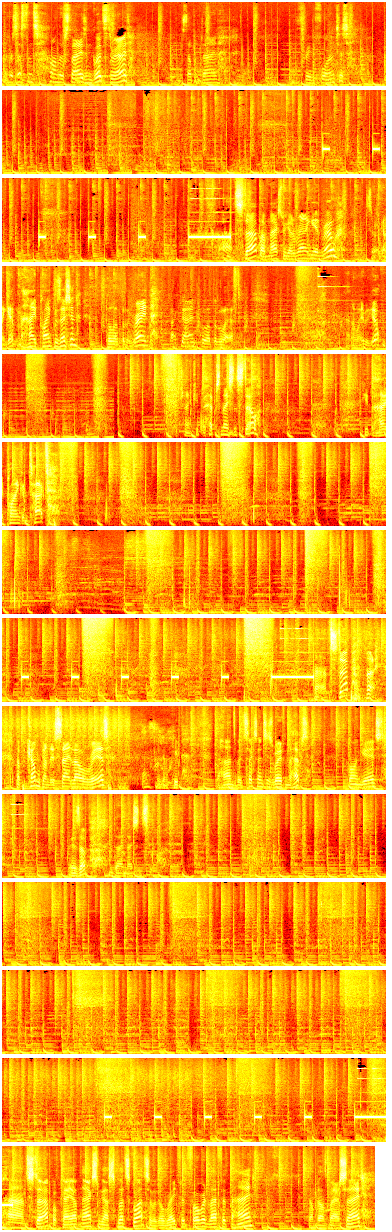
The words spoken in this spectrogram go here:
the resistance on those thighs and glutes throughout. Just up and down, three to four inches. Stop. Up next, we got a renegade row. So we're gonna get in the high plank position, pull up with the right, back down, pull up with the left. And away we go. Try and keep the hips nice and still. Keep the high plank intact. Up we come, we're going to do side lateral raise. We're going to keep the hands about six inches away from the hips, core engaged. Raise up and down nice and slow. Stop. Okay, up next we got a split squat. So we go right foot forward, left foot behind. Dumbbells by our side.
